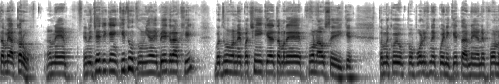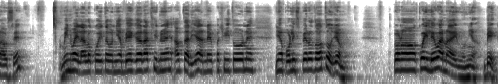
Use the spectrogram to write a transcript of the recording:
તમે આ કરો. અને એને જે જગ્યાએ કીધું તું, ત્યાં એ બેગ રાખી, બધું અને પછી કે તમારે ફોન આવશે એ કે તમે કોઈ પોલીસને કોઈને કહેતા નહીં અને ફોન આવશે. મીનવાઇલ આ લોકોએ તો ત્યાં બેગ રાખીને આવતા રહ્યા અને પછી તો ને ત્યાં પોલીસ પહેરો તો હતો જ એમ. પણ કોઈ લેવા ના આવ્યું ત્યાં બેગ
